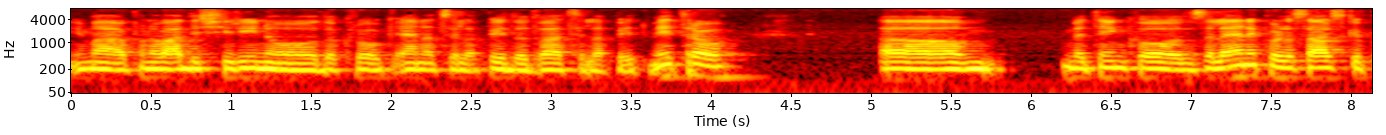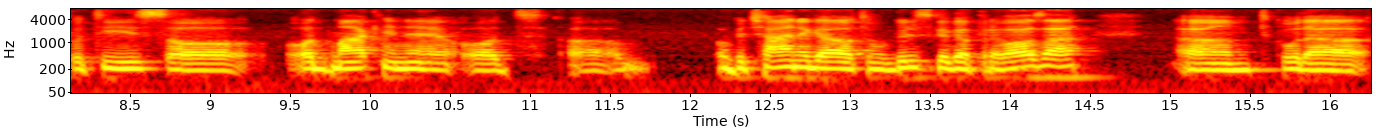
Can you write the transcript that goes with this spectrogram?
imajo ponavadi širino od okrog 1,5 do 2,5 metrov. Um, Medtem ko zelene kolesarske poti so odmaknjene od um, običajnega avtomobilskega prevoza, um, tako da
